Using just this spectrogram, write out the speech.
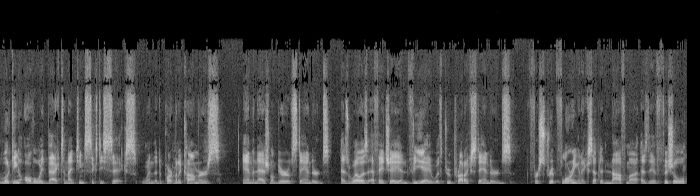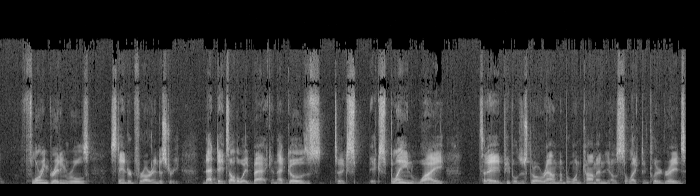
looking all the way back to 1966, when the Department of Commerce and the National Bureau of Standards, as well as FHA and VA, withdrew product standards for strip flooring and accepted NOFMA as the official flooring grading rules standard for our industry. That dates all the way back, and that goes to ex- explain why today people just throw around number one common, you know, select and clear grades.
